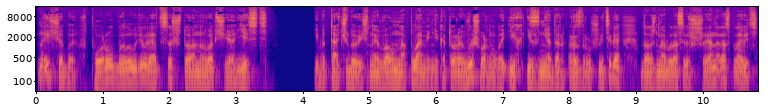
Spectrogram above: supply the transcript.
но еще бы, впору было удивляться, что оно вообще есть ибо та чудовищная волна пламени, которая вышвырнула их из недр разрушителя, должна была совершенно расплавить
